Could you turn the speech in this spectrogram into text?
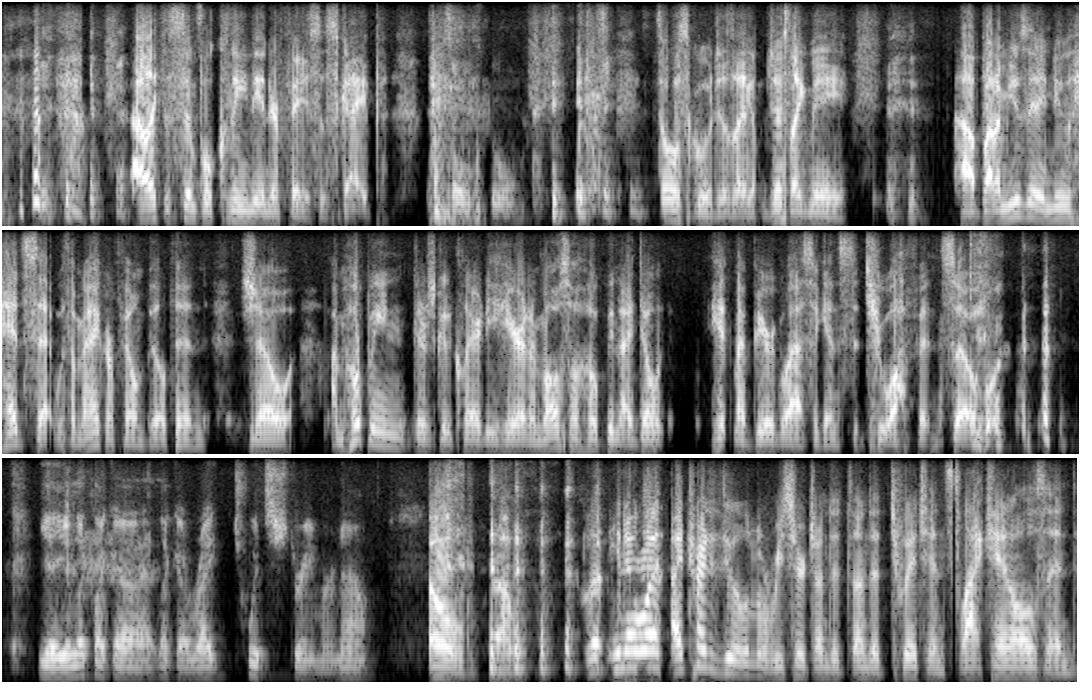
I like the simple, clean interface of Skype. It's old school. It's old school, just like just like me. Uh, but I'm using a new headset with a microphone built in, so I'm hoping there's good clarity here, and I'm also hoping I don't hit my beer glass against it too often. So, yeah, you look like a like a right Twitch streamer now. oh, uh, you know what? I tried to do a little research on the on the Twitch and Slack channels, and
